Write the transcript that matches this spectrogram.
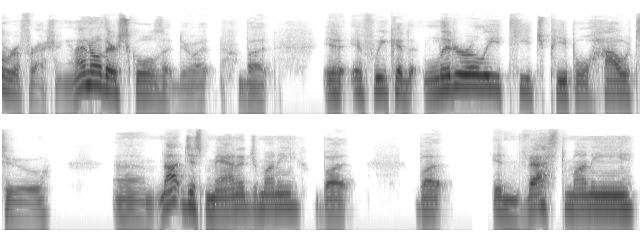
refreshing. And I know there's schools that do it, but if, we could literally teach people how to um, not just manage money, but but invest money,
